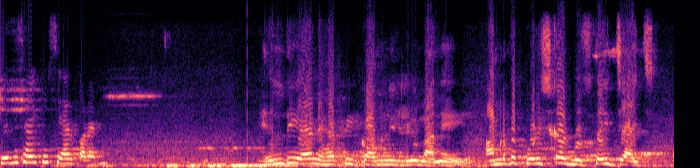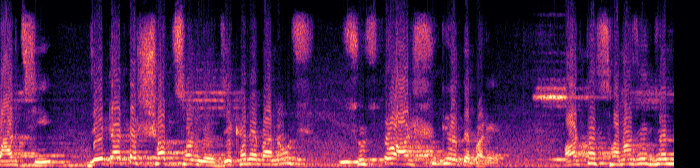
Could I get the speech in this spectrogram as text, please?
যদি স্যার একটু শেয়ার করেন। হেলদি অ্যান্ড হ্যাপি কমিউনিটি মানে আমরা তো পরিষ্কার বুঝতেই চাই পারছি যে এটা একটা সৎসঙ্গ যেখানে মানুষ সুস্থ আর সুখী হতে পারে। অর্থাৎ সমাজের জন্য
